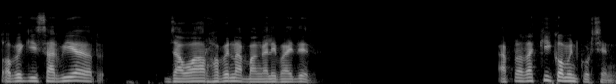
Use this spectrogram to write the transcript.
তবে কি সার্বিয়ার যাওয়া আর হবে না বাঙালি ভাইদের? আপনারা কি কমেন্ট করছেন?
